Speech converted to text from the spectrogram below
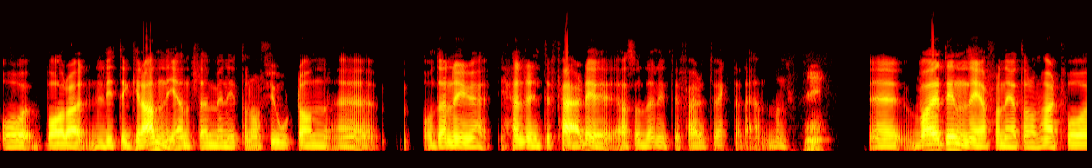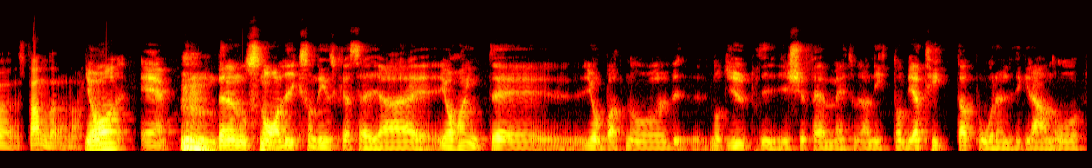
och bara lite grann egentligen med 1914. Och den är ju heller inte färdig, alltså den är inte färdigutvecklad än. Men, Nej. eh, vad är din erfarenhet av de här två standarderna? Ja, eh, den är nog snarlik som din skulle jag säga. Jag har inte jobbat något, något djupt i, i 25119. Vi har tittat på den lite grann och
